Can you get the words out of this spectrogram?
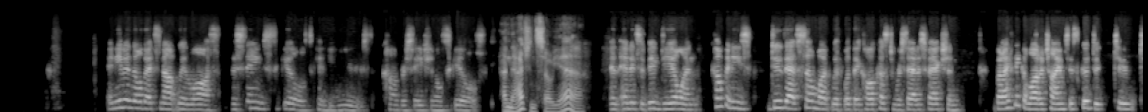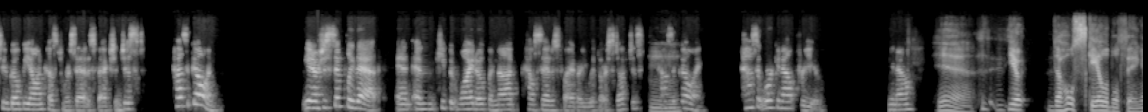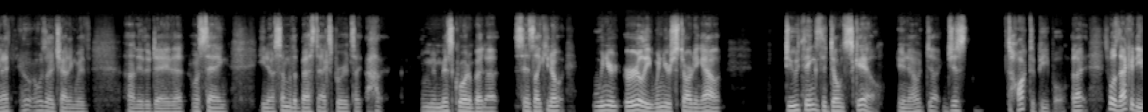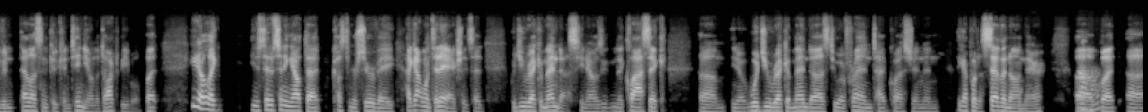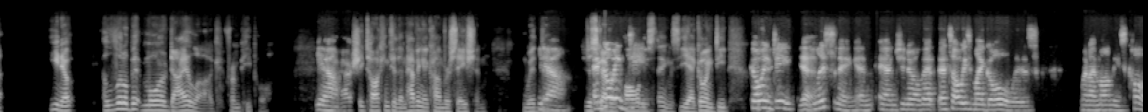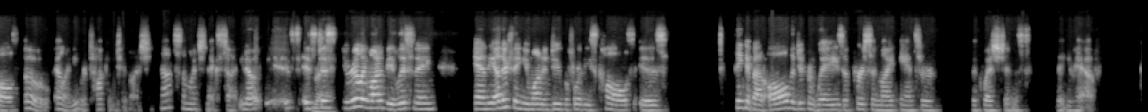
And even though that's not win loss, the same skills can be used, conversational skills. imagine so, yeah. And and it's a big deal and companies do that somewhat with what they call customer satisfaction. But I think a lot of times it's good to to to go beyond customer satisfaction. Just how's it going? You know, just simply that and and keep it wide open. Not how satisfied are you with our stuff. Just how's Mhm. it going? How's it working out for you? You know. Yeah, you know the whole scalable thing, and I who was I chatting with uh, the other day that was saying, you know, some of the best experts. I, I'm gonna misquote him, but uh, says like, you know, when you're early, when you're starting out, do things that don't scale. You know, just talk to people. But I suppose that could even that lesson could continue on the talk to people. But you know, like instead of sending out that customer survey, I got one today actually. It said, "Would you recommend us?" You know, the classic, um, you know, "Would you recommend us to a friend?" type question, and I think I put a seven on there. Uh, Uh-huh. But uh, you know, a little bit more dialogue from people. Yeah. Actually talking to them, having a conversation with them Yeah. discover going all deep. these things. Yeah, going deep. going Okay. deep Yeah. and listening and and you know that that's always my goal is when i'm on these calls oh ellen you were talking too much not so much next time you know it's it's Right. just you really want to be listening and the other thing you want to do before these calls is think about all the different ways a person might answer the questions that you have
